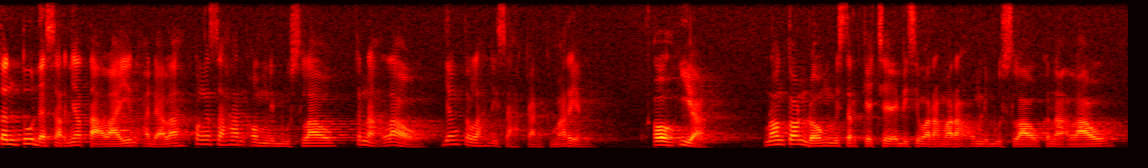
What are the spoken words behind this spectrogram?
Tentu dasarnya tak lain adalah pengesahan Omnibus Law kena law yang telah disahkan kemarin. Oh iya, nonton dong Mr. Kece edisi marah-marah Omnibus Law kena law.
